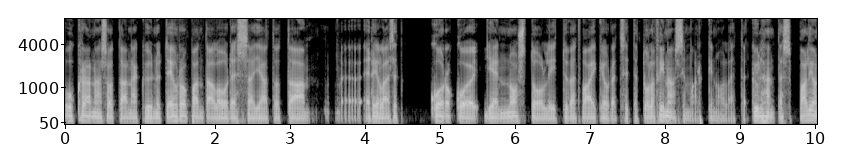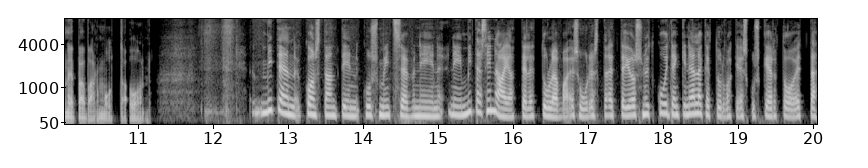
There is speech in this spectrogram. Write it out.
Ukrainan sota näkyy nyt Euroopan taloudessa ja tota, erilaiset korkojen nostoon liittyvät vaikeudet sitten tuolla finanssimarkkinoilla. Että kyllähän tässä paljon epävarmuutta on. Miten Konstantin Kusmitsev, niin, niin mitä sinä ajattelet tulevaisuudesta, että jos nyt kuitenkin eläketurvakeskus kertoo, että,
